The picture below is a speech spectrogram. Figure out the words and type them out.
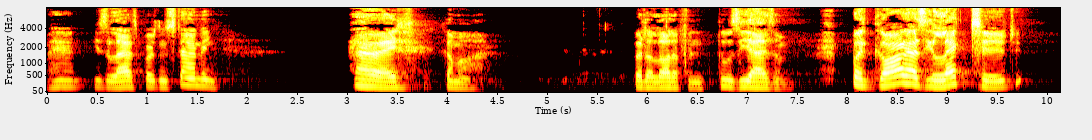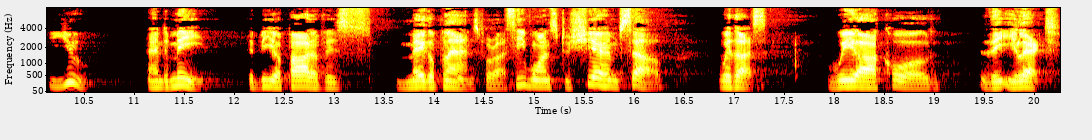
man, he's the last person standing." All right, come on. But a lot of enthusiasm. But God has elected you and me to be a part of His mega plans for us. He wants to share Himself with us. We are called the elect.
